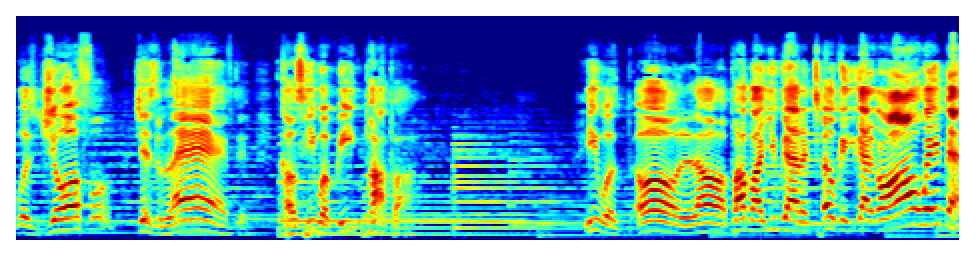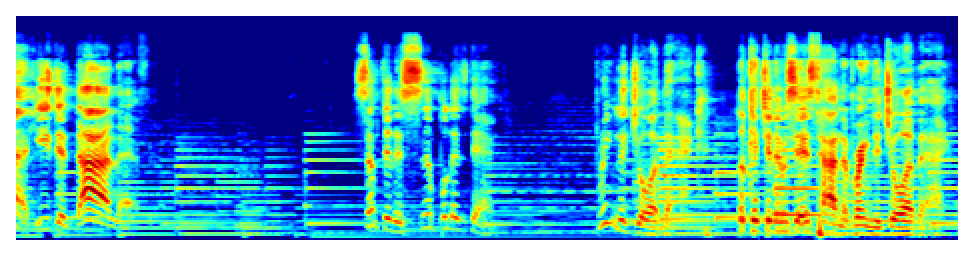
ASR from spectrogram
was joyful, just laughed because he was beating Papa. He was, oh Lord, Papa, you got a token. You got to go all the way back. He just died laughing. Something as simple as that. Bring the joy back. Look at your you and say, it's time to bring the joy back.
